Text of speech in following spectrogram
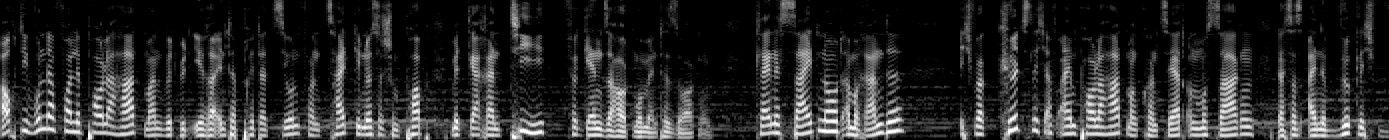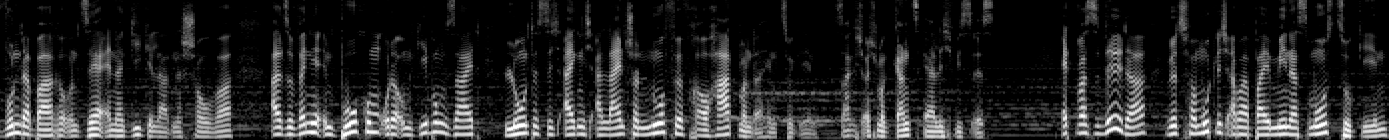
Auch die wundervolle Paula Hartmann wird mit ihrer Interpretation von zeitgenössischem Pop mit Garantie für Gänsehautmomente sorgen. Kleine Side Note am Rande. Ich war kürzlich auf einem Paula Hartmann Konzert und muss sagen, dass das eine wirklich wunderbare und sehr energiegeladene Show war. Also wenn ihr in Bochum oder Umgebung seid, lohnt es sich eigentlich allein schon nur für Frau Hartmann dahin zu gehen. Sage ich euch mal ganz ehrlich, wie es ist. Etwas wilder wird es vermutlich aber bei Menas Moos zugehen.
